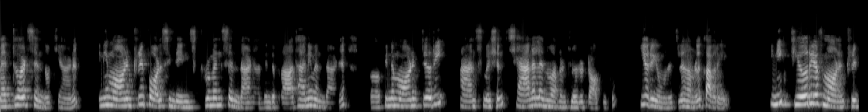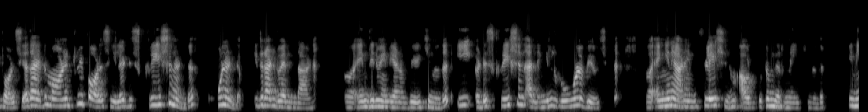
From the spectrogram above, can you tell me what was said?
മെത്തേഡ്സ് എന്തൊക്കെയാണ്? ഇനി മോണിറ്ററി പോളിസിന്റെ ഇൻസ്ട്രുമെന്റ്സ് എന്താണ്? അതിന്റെ പ്രാധാന്യം എന്താണ്? പിന്നെ മോണിറ്ററി ട്രാൻസ്മിഷൻ ചാനൽ എന്ന് പറഞ്ഞിട്ടുള്ള ഒരു ടോപ്പിക്കും ഈ ഒരു യൂണിറ്റിൽ നമ്മൾ കവർ ചെയ്യും. ഇനി തിയറി ഓഫ് മോണിറ്ററി പോളിസി അതായത് മോണിറ്ററി പോളിസിയിൽ ഡിസ്ക്രീഷൻ ഉണ്ട് റൂൾ ഉണ്ട്. ഇത് രണ്ടും എന്താണ്? എന്തിനു വേണ്ടിയാണ് ഉപയോഗിക്കുന്നത്? ഈ ഡിസ്ക്രിപ്ഷൻ അല്ലെങ്കിൽ റൂൾ ഉപയോഗിച്ചിട്ട് എങ്ങനെയാണ് ഇൻഫ്ലേഷനും ഔട്ട്പുട്ടും നിർണയിക്കുന്നത്? ഇനി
